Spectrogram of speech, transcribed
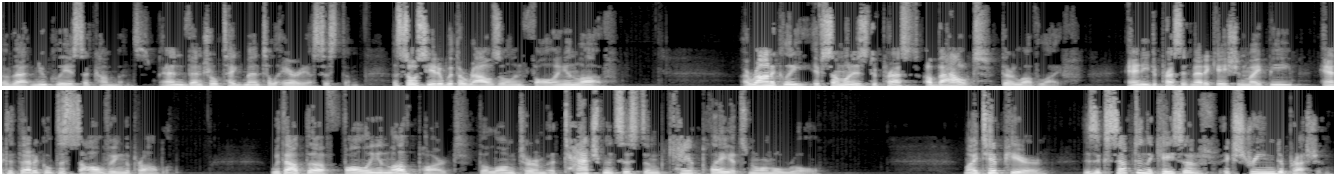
of that nucleus accumbens and ventral tegmental area system associated with arousal and falling in love. Ironically, if someone is depressed about their love life, any antidepressant medication might be antithetical to solving the problem. Without the falling in love part, the long term attachment system can't play its normal role. My tip here is except in the case of extreme depression,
